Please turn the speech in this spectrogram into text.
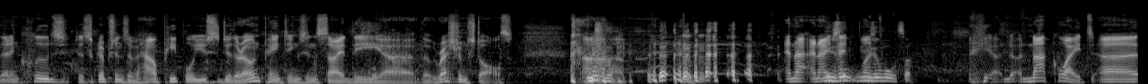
that includes descriptions of how people used to do their own paintings inside the uh, the restroom stalls. Uh, and I and I using, did want, using water. yeah, no, not quite. Uh,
